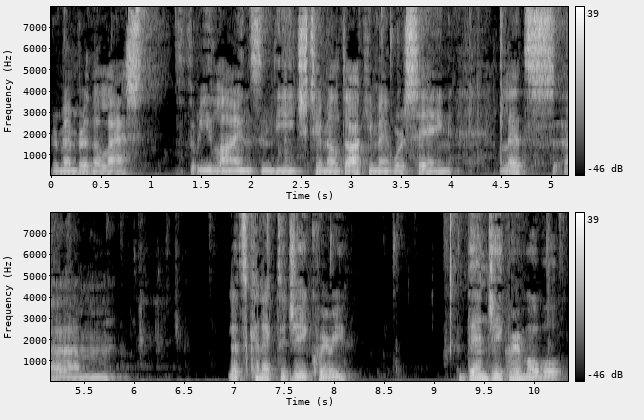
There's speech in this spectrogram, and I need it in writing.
remember the last three lines in the HTML document were saying, let's um, let's connect to jQuery, then jQuery mobile,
